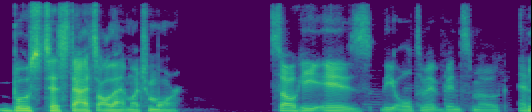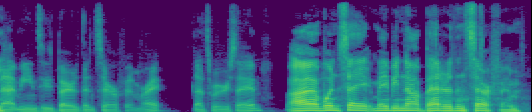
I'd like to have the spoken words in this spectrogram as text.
boosts his stats all that much more. So he is the ultimate Vinsmoke, and that means he's better than Seraphim, right? That's what you're saying? I wouldn't say maybe not better than Seraphim.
